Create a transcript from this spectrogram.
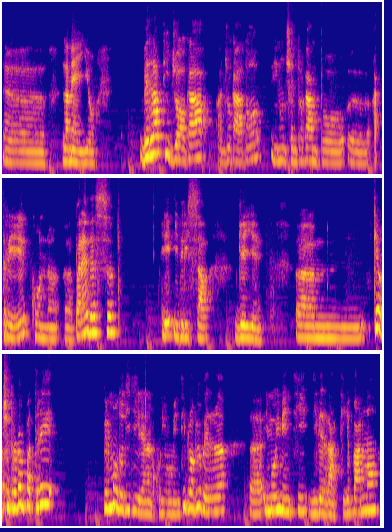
eh, la meglio. Verratti gioca, ha giocato in un centrocampo eh, a tre con eh, Paredes e Idrissa Gueye, um, che è un centrocampo a tre per modo di dire in alcuni momenti, proprio per uh, i movimenti di Verratti che vanno,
